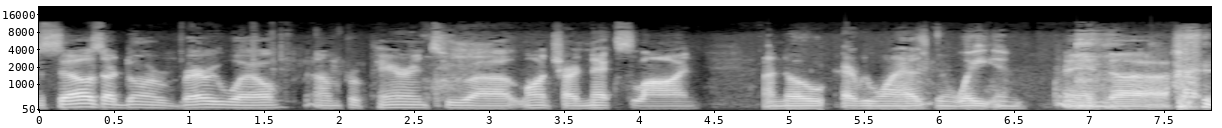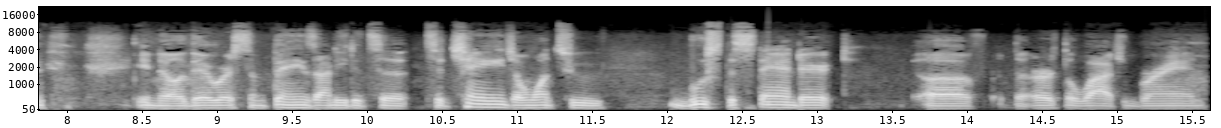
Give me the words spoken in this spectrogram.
The sales are doing very well. I'm preparing to uh, launch our next line. I know everyone has been waiting, and uh, you know there were some things I needed to to change. I want to boost the standard of the Eartha Watch brand,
